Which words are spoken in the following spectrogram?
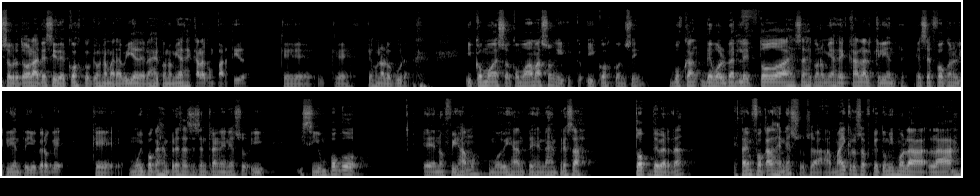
sobre todo la tesis de Costco, que es una maravilla de las economías de escala compartida, que, es una locura. Y cómo eso, cómo Amazon y, y Costco en sí buscan devolverle todas esas economías de escala al cliente, ese foco en el cliente. Yo creo que, que muy pocas empresas se centran en eso y, si un poco eh, nos fijamos, como dije antes, en las empresas top de verdad, están enfocadas en eso. O sea, a Microsoft, que tú mismo la, has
